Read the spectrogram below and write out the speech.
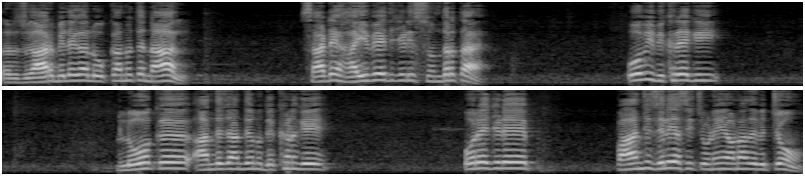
ਰੋਜ਼ਗਾਰ ਮਿਲੇਗਾ ਲੋਕਾਂ ਨੂੰ ਤੇ ਨਾਲ ਸਾਡੇ ਹਾਈਵੇ ਦੀ ਜਿਹੜੀ ਸੁੰਦਰਤਾ ਹੈ, ਉਹ ਵੀ ਵਿਖਰੇਗੀ। ਲੋਕ ਆਂਦੇ ਜਾਂਦੇ ਉਹਨੂੰ ਦੇਖਣਗੇ। ਔਰ ਇਹ ਜਿਹੜੇ ਪੰਜ ਜ਼ਿਲ੍ਹੇ ਅਸੀਂ ਚੁਣੇ ਆ, ਉਹਨਾਂ ਦੇ ਵਿੱਚੋਂ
